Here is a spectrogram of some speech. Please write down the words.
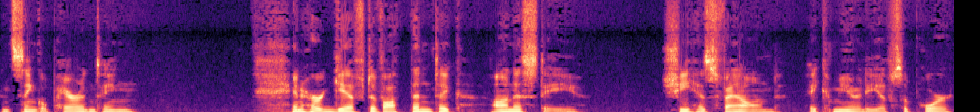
and single parenting. In her gift of authentic honesty, she has found a community of support.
